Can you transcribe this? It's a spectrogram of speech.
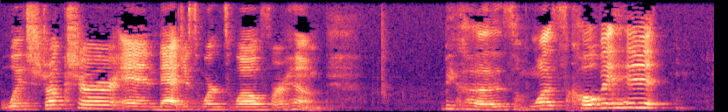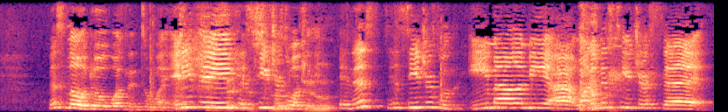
with structure, and that just worked well for him. Because once COVID hit, this little dude wasn't doing anything. His teachers was this his teachers was emailing me. Uh, one of his teachers said,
